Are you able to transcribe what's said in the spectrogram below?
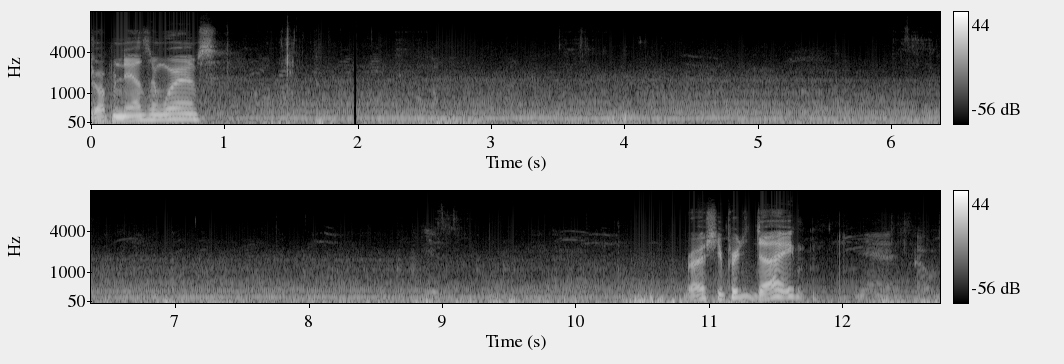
Dropping down some worms. Bro, she pretty deep. Yeah, it's held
